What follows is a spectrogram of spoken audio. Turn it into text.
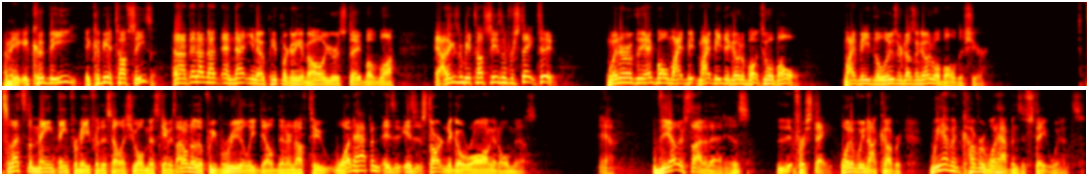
I mean, it could be it could be a tough season, and I think and that you know people are going to get. Oh, you're a state, blah blah blah. I think it's going to be a tough season for state too. Winner of the Egg Bowl might be might be to go to to a bowl. Might be the loser doesn't go to a bowl this year. So that's the main thing for me for this LSU Ole Miss game is I don't know if we've really delved in enough to what happened. Is it, is it starting to go wrong at Ole Miss? Yeah. The other side of that is for state. What have we not covered? We haven't covered what happens if state wins.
